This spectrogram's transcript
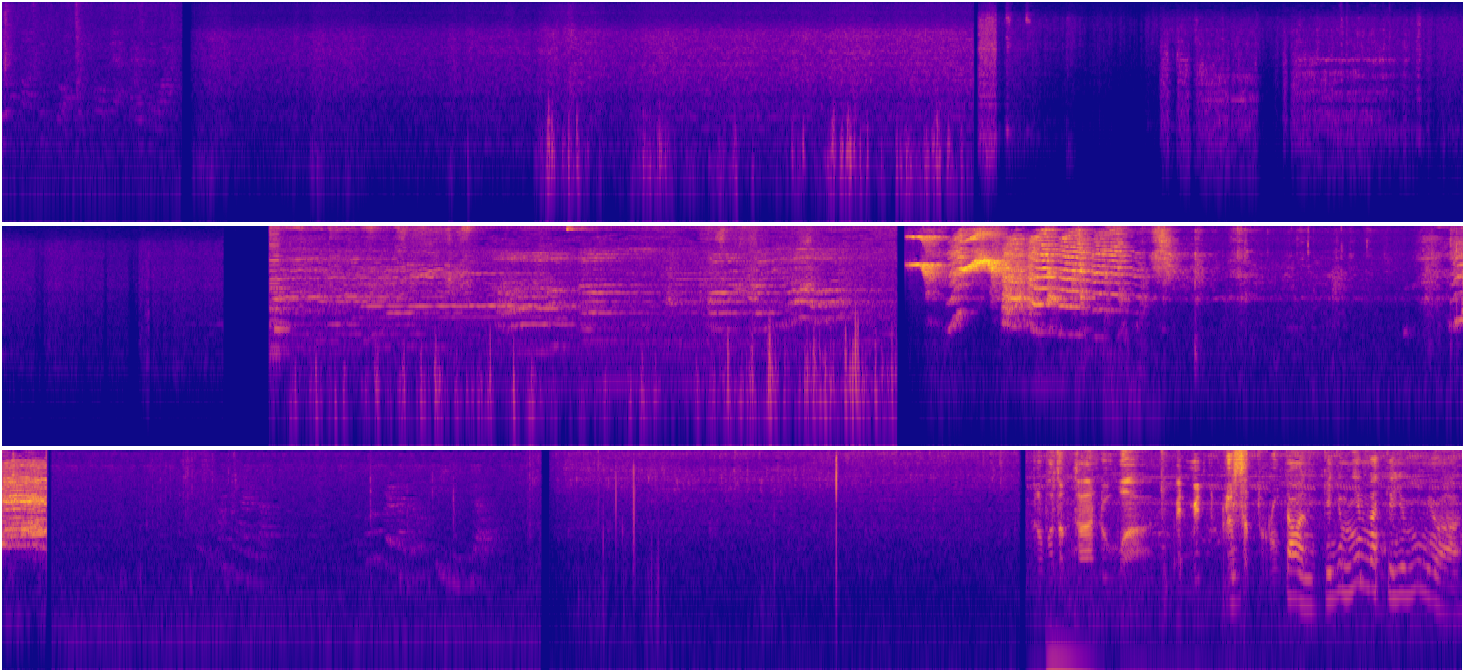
do. าพอต้องการดูว่าเป็นมิตรหรือศัตรูตอนกินยุ่มยิ้มนะกินยุ่มยิ้มอยู่อะ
